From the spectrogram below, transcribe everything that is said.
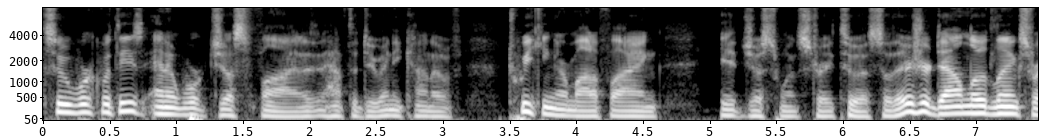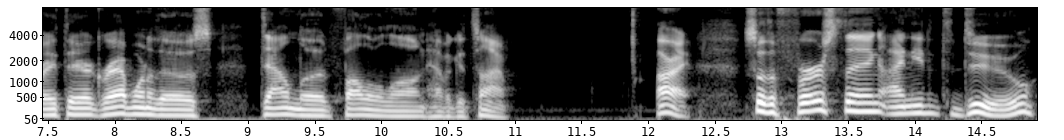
to work with these, and it worked just fine. I didn't have to do any kind of tweaking or modifying it just went straight to us. So there's your download links right there. Grab one of those, download, follow along, have a good time. All right. So the first thing I needed to do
